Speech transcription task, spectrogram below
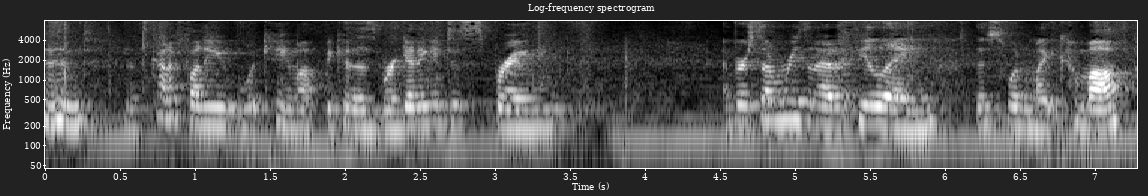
And it's kind of funny what came up because we're getting into spring and for some reason I had a feeling this one might come up.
